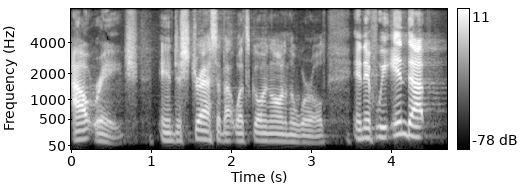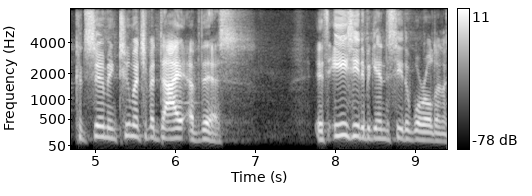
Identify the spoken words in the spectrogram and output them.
outrage and distress about what's going on in the world. And if we end up consuming too much of a diet of this, it's easy to begin to see the world in a,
